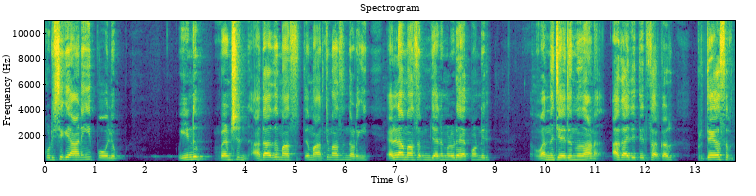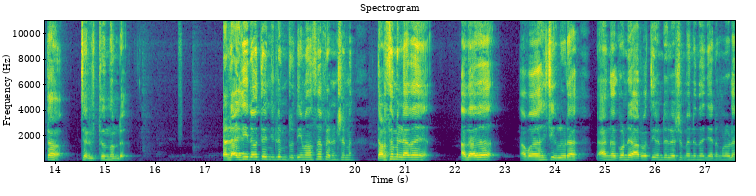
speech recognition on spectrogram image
കുടിശ്ശികയാണെങ്കിൽ പോലും വീണ്ടും പെൻഷൻ അതാത് മാസത്തെ മാർച്ച് മാസം തുടങ്ങി എല്ലാ മാസം ജനങ്ങളുടെ അക്കൗണ്ടിൽ വന്നു ചേരുന്നതാണ്. ആ കാര്യത്തിൽ സർക്കാർ പ്രത്യേക ശ്രദ്ധ ചെലുത്തുന്നുണ്ട്. രണ്ടായിരത്തി ഇരുപത്തി അഞ്ചിലും പ്രതിമാസ പെൻഷൻ തടസ്സമില്ലാതെ അതായത് അവകാശികളുടെ ബാങ്ക് അക്കൗണ്ടിൽ അറുപത്തിരണ്ട് ലക്ഷം വരുന്ന ജനങ്ങളുടെ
